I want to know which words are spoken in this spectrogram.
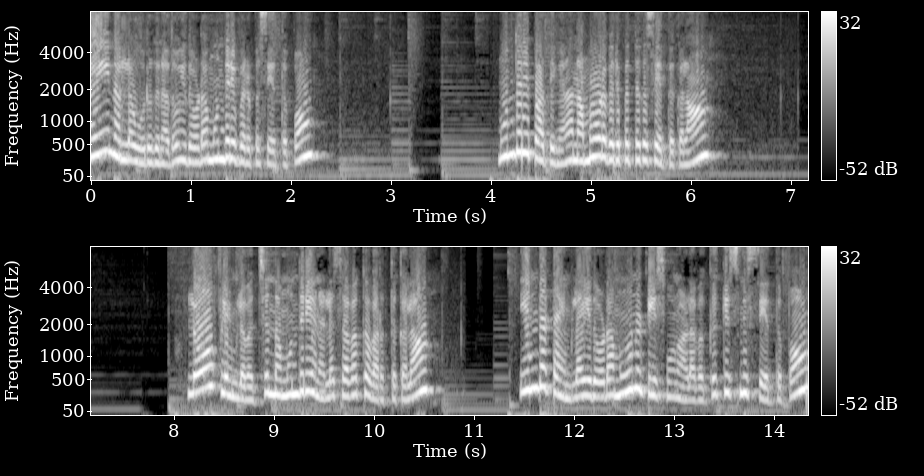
நெய் நல்லா உருகுனதும் இதோட முந்திரி பருப்பு சேர்த்துப்போம். முந்திரி பாத்தீங்கன்னா நம்மளோட விருப்பத்துக்கு சேர்த்துக்கலாம். லோ ஃப்ளேம்ல வச்சு இந்த முந்திரியை நல்லா செவக்க வறுத்துக்கலாம். இந்த டைம்ல இதோட மூணு டீஸ்பூன் அளவுக்கு கிஸ்மிஸ் சேர்த்துப்போம்.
